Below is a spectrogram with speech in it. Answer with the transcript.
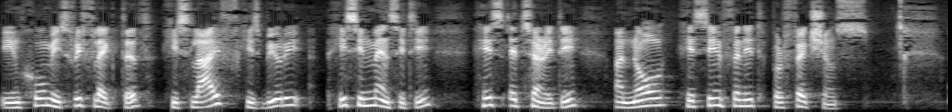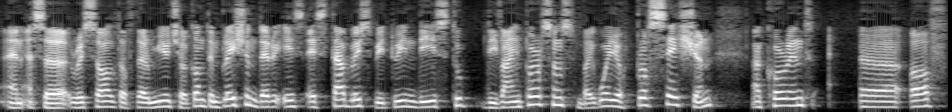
in whom is reflected his life, his beauty, his immensity, his eternity, and all his infinite perfections. And as a result of their mutual contemplation, there is established between these two divine persons, by way of procession, a current of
